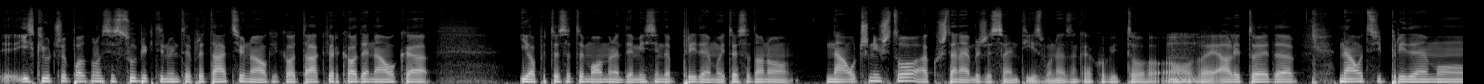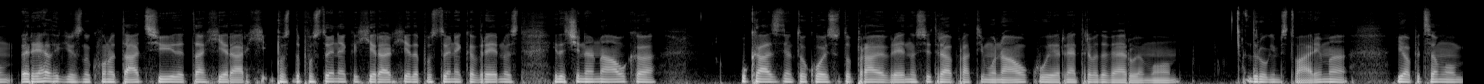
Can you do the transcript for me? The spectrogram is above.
isključuje potpuno si subjektivnu interpretaciju nauke kao takve, jer kao da je nauka i opet to je sad taj moment da mislim da pridemo i to je sad ono naučništvo, ako šta je najbliže scientizmu, ne znam kako bi to, mm. ovaj, ali to je da nauci pridajemo religioznu konotaciju i da ta hjerarhija, da postoji neka hjerarhija, da postoji neka vrednost i da će nam nauka ukazati na to koje su to prave vrednosti, treba pratimo nauku jer ne treba da verujemo drugim stvarima i opet samo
